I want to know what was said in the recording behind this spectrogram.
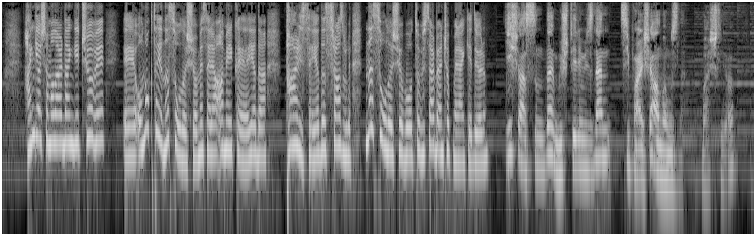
hangi aşamalardan geçiyor ve e, o noktaya nasıl ulaşıyor? Mesela Amerika'ya ya da Paris'e ya da Strasbourg'a nasıl ulaşıyor bu otobüsler ben çok merak ediyorum. iş aslında müşterimizden siparişi almamızla başlıyor.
